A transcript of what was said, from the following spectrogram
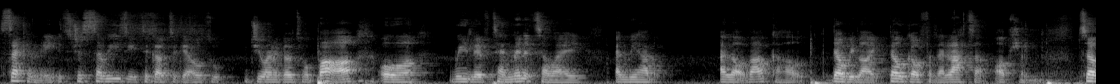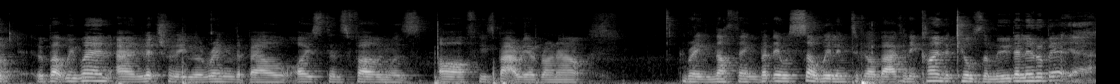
Secondly, it's just so easy to go to girls. Do you want to go to a bar or we live ten minutes away and we have a lot of alcohol? They'll be like they'll go for the latter option. So, but we went and literally we were ringing the bell. Oyston's phone was off. His battery had run out. Ring nothing, but they were so willing to go back, and it kind of kills the mood a little bit. Yeah.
